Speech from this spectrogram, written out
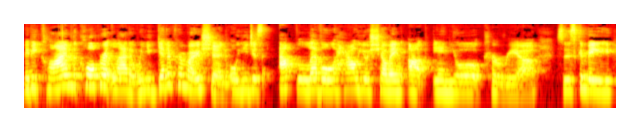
maybe climb the corporate ladder, where you get a promotion or you just up level how you're showing up in your career. So this can be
